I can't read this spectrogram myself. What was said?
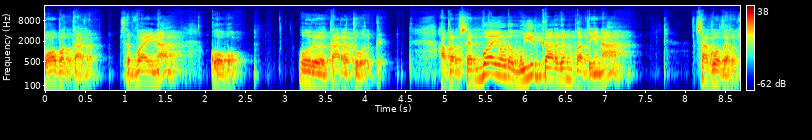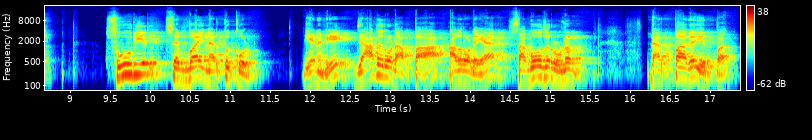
கோபக்காரர். செவ்வாய்னா கோபம் ஒரு காரத்துவருக்கு அப்புறம் செவ்வாயோட உயிர்காரகன் பார்த்தீங்கன்னா சகோதரர். சூரியன் செவ்வாய் நட்புக்கோள் எனவே ஜாதகரோட அப்பா அவருடைய சகோதரருடன் நட்பாக இருப்பார்.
